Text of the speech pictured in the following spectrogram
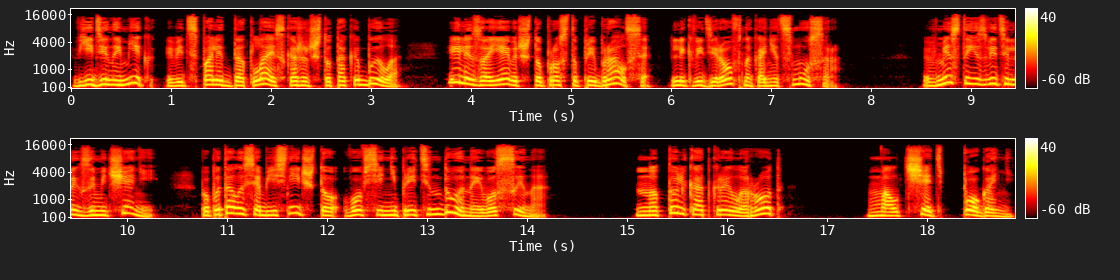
В единый миг ведь спалит дотла и скажет, что так и было, или заявит, что просто прибрался, ликвидировав, наконец, мусор. Вместо язвительных замечаний попыталась объяснить, что вовсе не претендую на его сына. Но только открыла рот — «Молчать, погонь!»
